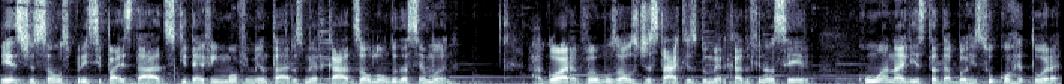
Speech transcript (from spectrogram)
Estes são os principais dados que devem movimentar os mercados ao longo da semana. Agora vamos aos destaques do mercado financeiro com o analista da Banrisul Corretora,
